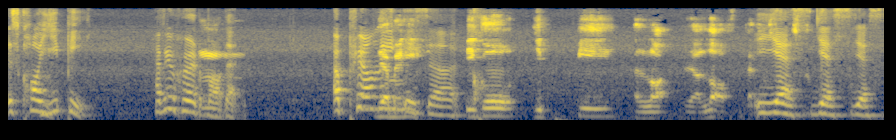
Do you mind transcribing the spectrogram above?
It's called Yippee. Have you heard about that? Apparently, many. it's a Ego, Yippee, a lot. There are a lot of. Yes, yes, yes.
